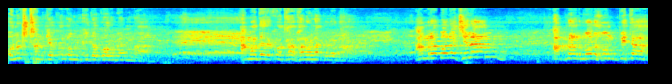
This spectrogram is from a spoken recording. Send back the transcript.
অনুষ্ঠানকে কলঙ্কিত করবেন না। আমাদের কথা ভালো লাগল না। আমরা বলেছিলাম, আপনার মরহুম পিতার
